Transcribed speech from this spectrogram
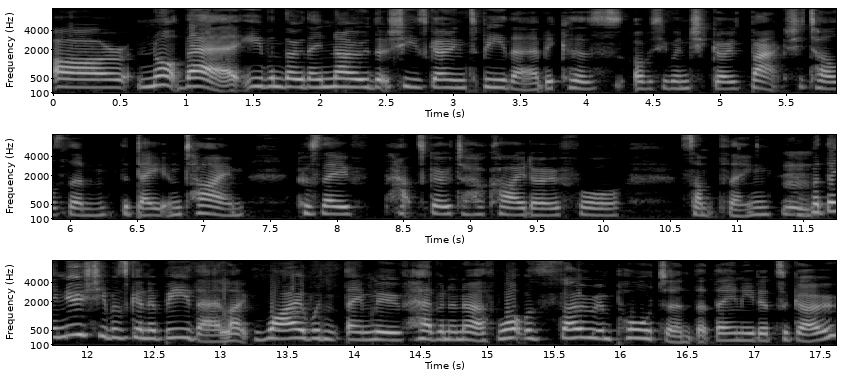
Are not there, even though they know that she's going to be there, because obviously when she goes back, she tells them the date and time, because they've had to go to Hokkaido for something, mm. but they knew she was going to be there. Like, why wouldn't they move heaven and earth? What was so important that they needed to go?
